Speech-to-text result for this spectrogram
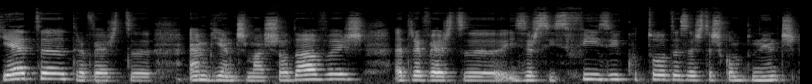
dieta, através de ambientes mais saudáveis, através de exercício físico, todas estas componentes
